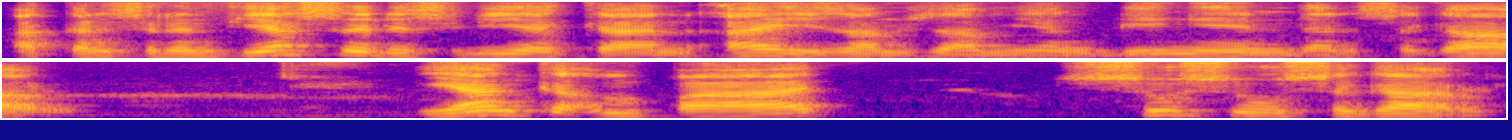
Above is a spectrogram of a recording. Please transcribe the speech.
akan senantiasa disediakan air zam-zam yang dingin dan segar. Yang keempat, susu segar.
